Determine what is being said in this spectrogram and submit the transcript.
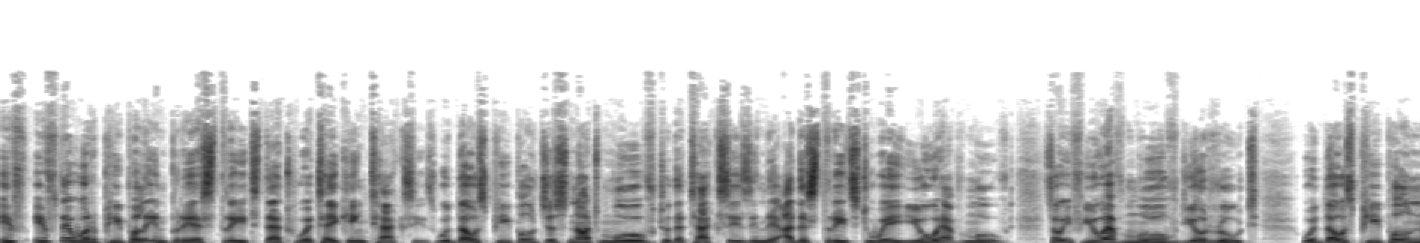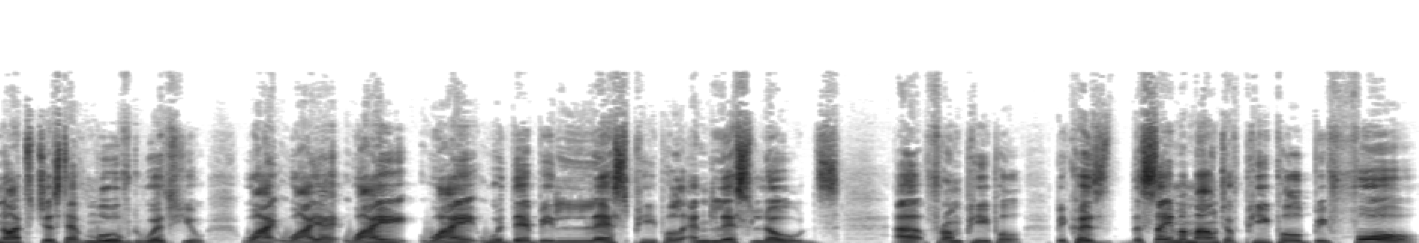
if if there were people in Breë Street that were taking taxis, would those people just not move to the taxis in the other streets to where you have moved? So if you have moved your route, would those people not just have moved with you? Why why why why would there be less people and less loads uh, from people? Because the same amount of people before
